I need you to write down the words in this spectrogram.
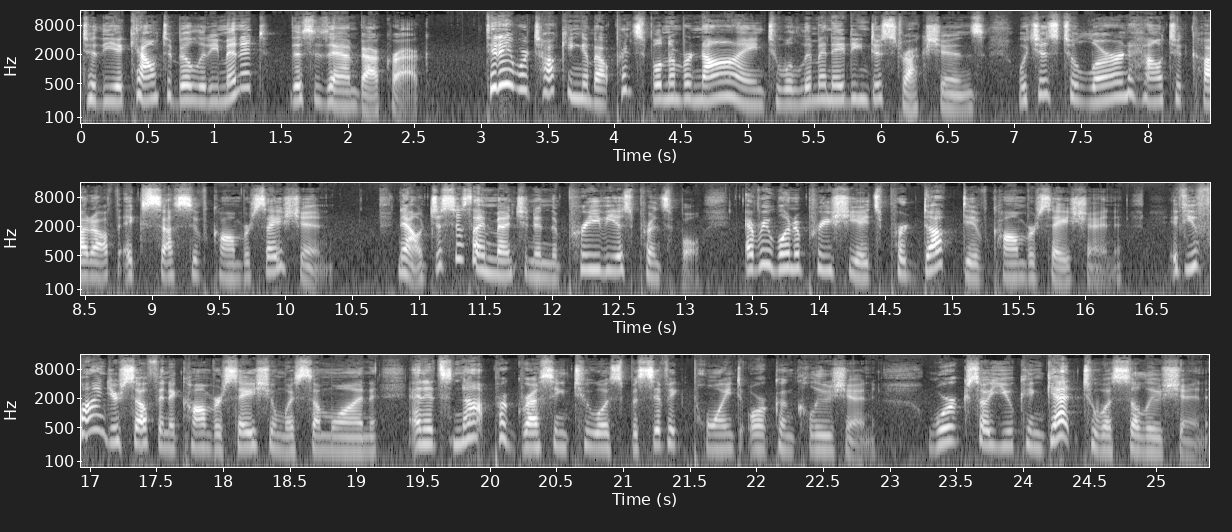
to the Accountability Minute. This is Ann Bachrach. Today we're talking about principle number nine to eliminating distractions, which is to learn how to cut off excessive conversation. Now, just as I mentioned in the previous principle, everyone appreciates productive conversation. If you find yourself in a conversation with someone and it's not progressing to a specific point or conclusion, work so you can get to a solution.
